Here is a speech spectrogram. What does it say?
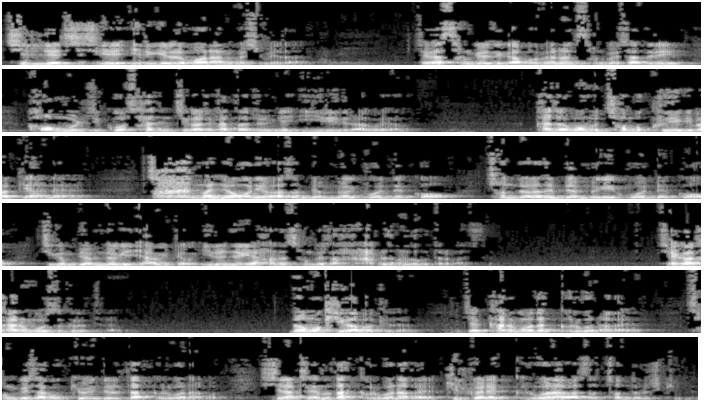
진리의 지식에 이르기를 원하는 것입니다. 제가 선교지 가보면은 선교사들이 건물 짓고 사진 찍어서 갖다 주는 게 일이더라고요. 가져보면 전부 그 얘기밖에 안 해. 정말 영원히 와서 몇 명이 구원됐고, 전도 가서 몇 명이 구원됐고, 지금 몇 명이 양육되고, 이런 얘기 하는 선교사 한 사람도 못 들어봤어요. 제가 가는 곳은 그렇더라고요. 너무 기가 막히더라고요. 제가 가는 곳마다 끌고 나가요. 선교사고 교인들을 다 끌고 나가고, 신학생들 다 끌고 나가요. 길거리에 끌고 나가서 전도를 시킵니다.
